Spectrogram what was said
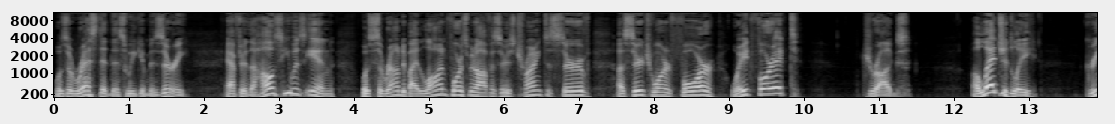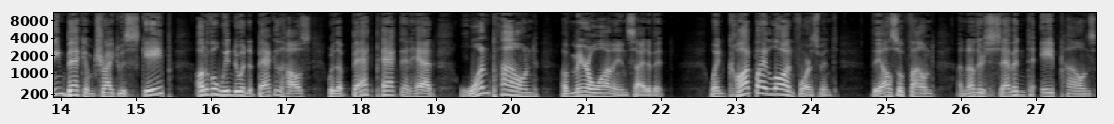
was arrested this week in Missouri after the house he was in was surrounded by law enforcement officers trying to serve a search warrant for, wait for it, drugs. Allegedly, Green Beckham tried to escape out of a window in the back of the house with a backpack that had one pound of marijuana inside of it. When caught by law enforcement, they also found another seven to eight pounds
